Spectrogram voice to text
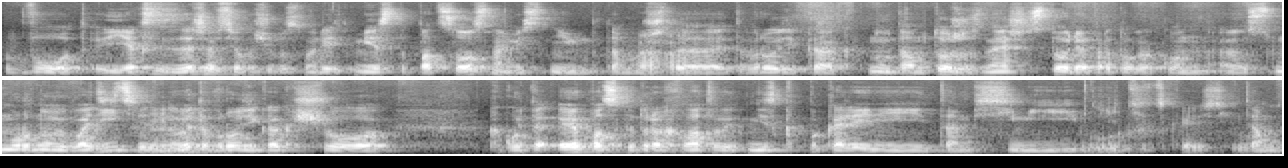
Вот. Я, кстати, знаешь, я все хочу посмотреть место под соснами с ним, потому Ага. что это вроде как, ну, там тоже, знаешь, история про то, как он э, смурной водитель, но Мгм. это вроде как еще какой-то эпос, который охватывает несколько поколений там семьи. Летицкая сила. Там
